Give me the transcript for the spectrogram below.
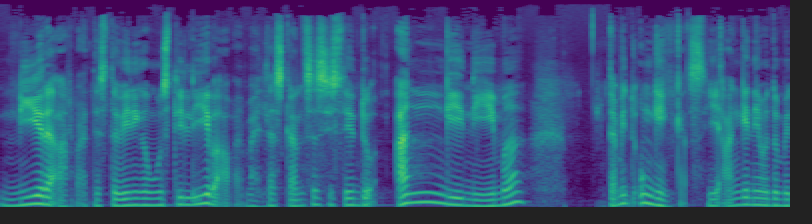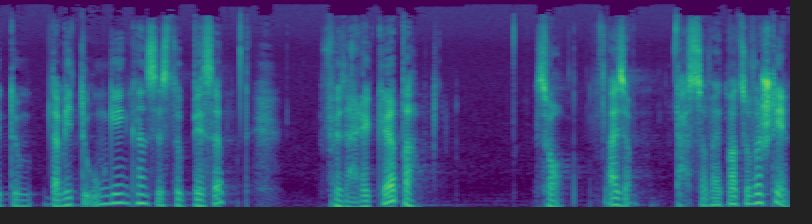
Niere arbeiten, desto weniger muss die Leber arbeiten, weil das ganze System du angenehmer damit umgehen kannst. Je angenehmer du, mit, damit du umgehen kannst, desto besser für deinen Körper. So, also, das soweit mal zu verstehen.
